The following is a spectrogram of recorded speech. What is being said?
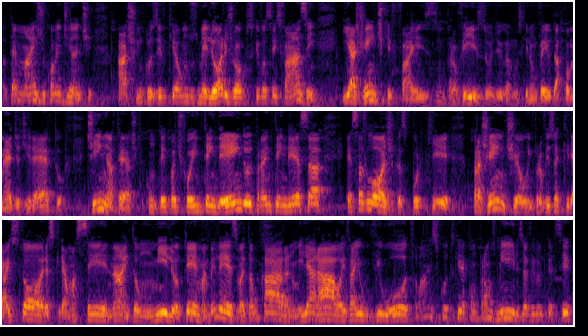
até mais de comediante. Acho, inclusive, que é um dos melhores jogos que vocês fazem. E a gente que faz improviso, digamos, que não veio da comédia direto, tinha até, acho que com o tempo a gente foi entendendo para entender essa, essas lógicas, porque pra gente o improviso é criar histórias, criar uma cena, ah, então um milho é o tema, beleza, vai estar um cara no milharal, aí vai ouvir o outro, falar, ah, escuta, queria comprar uns milhos, vai ver o terceiro,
